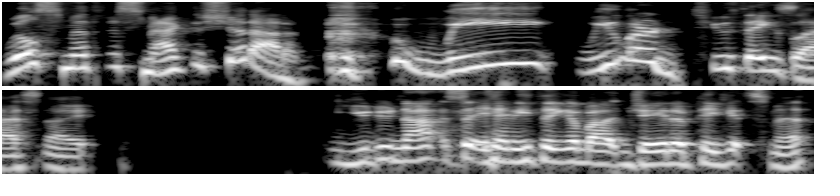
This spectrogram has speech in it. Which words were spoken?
Will Smith just smacked the shit out of me. we we learned two things last night. You do not say anything about Jada Pinkett Smith,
